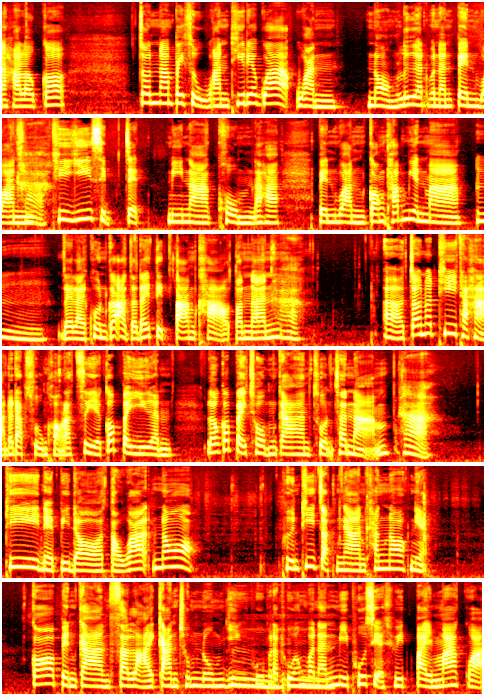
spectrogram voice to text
นะคะ แล้วก็ จนนำไปสู่วันที่เรียกว่าวันหนองเลือดวันนั้นเป็นวันค่ะที่ 27 มีนาคมนะคะ เป็นวันกองทัพเมียนมาอืมหลาย ๆ คนก็อาจจะได้ติดตามข่าวตอนนั้นค่ะอ่าเจ้าหน้าที่ทหารระดับสูงของรัสเซียก็ไปเยือน แล้วก็ไปชมการสวนสนามค่ะที่เนปิดอร์แต่ว่านอกพื้นที่จัดงานข้างนอกเนี่ย ก็เป็นการสลายการชุมนุมยิงอืมผู้ประท้วงวันนั้นมีผู้เสียชีวิตไปมากกว่า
